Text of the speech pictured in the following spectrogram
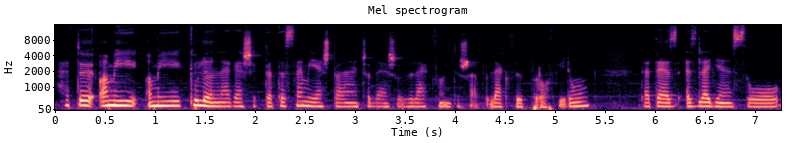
Hát ami, ami különlegesek, tehát a személyes tanácsadás az a legfontosabb, legfőbb profilunk, tehát ez, ez legyen szó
